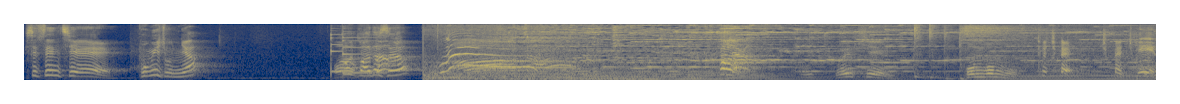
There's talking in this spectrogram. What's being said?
10cm에 봄이 좋냐? 또 맞았어요? 웰킴 봄봄봄 최, 최, 최.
